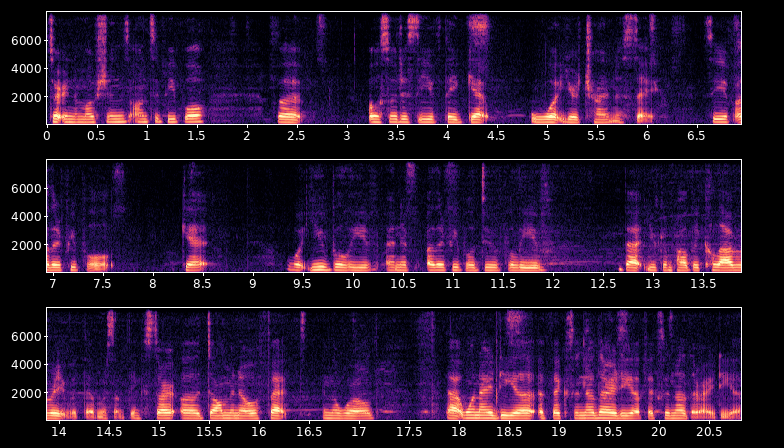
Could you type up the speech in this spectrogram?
certain emotions onto people but also to see if they get what you're trying to say. See if other people get what you believe and if other people do believe that you can probably collaborate with them or something. Start a domino effect in the world that one idea affects another idea affects another idea.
